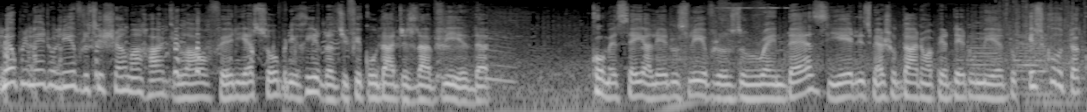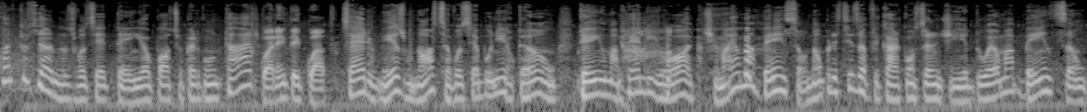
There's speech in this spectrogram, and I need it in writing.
Meu primeiro livro se chama Hard Laufer e é sobre rir das dificuldades da vida. Comecei a ler os livros do Rendez e eles me ajudaram a perder o medo. Escuta, quantos anos você tem? Eu posso perguntar? 44. Sério mesmo? Nossa, você é bonitão. Tem uma pele ótima. É uma bênção. Não precisa ficar constrangido. É uma bênção.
